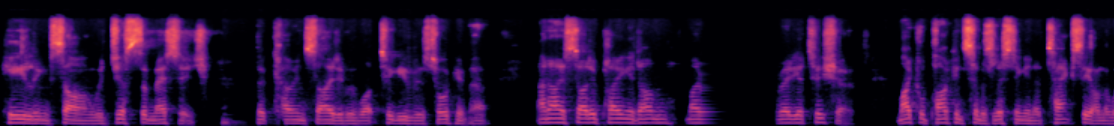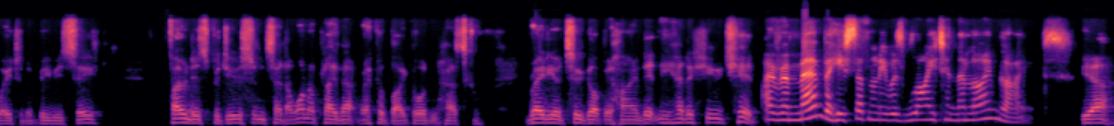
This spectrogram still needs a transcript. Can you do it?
healing song with just the message that coincided with what Tiggy was talking about. And I started playing it on my Radio 2 show. Michael Parkinson was listening in a taxi on the way to the BBC, phoned his producer and said, I want to play that record by Gordon Haskell. Radio 2 got behind it and he had a huge hit. I remember he suddenly was right in the limelight. Yeah.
